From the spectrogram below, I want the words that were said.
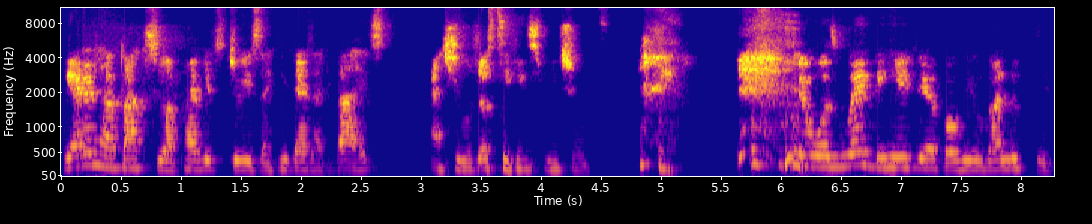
We added her back to our private stories like you guys advised, and she was just taking screenshots. it was weird behavior, but we overlooked it.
